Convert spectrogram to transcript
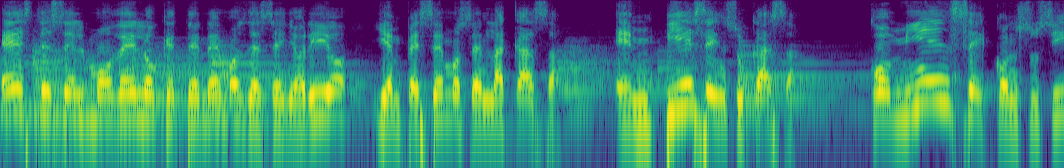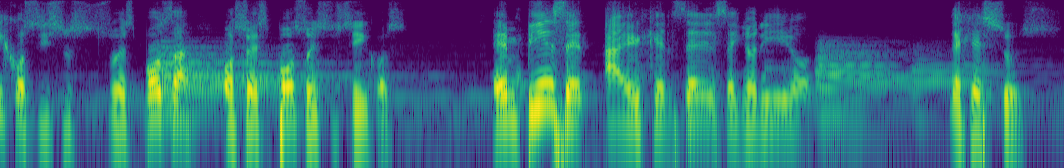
Este es el modelo que tenemos de señorío y empecemos en la casa. Empiece en su casa comience con sus hijos y su, esposa o su esposo y sus hijos. Empiecen a ejercer el señorío de Jesús,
